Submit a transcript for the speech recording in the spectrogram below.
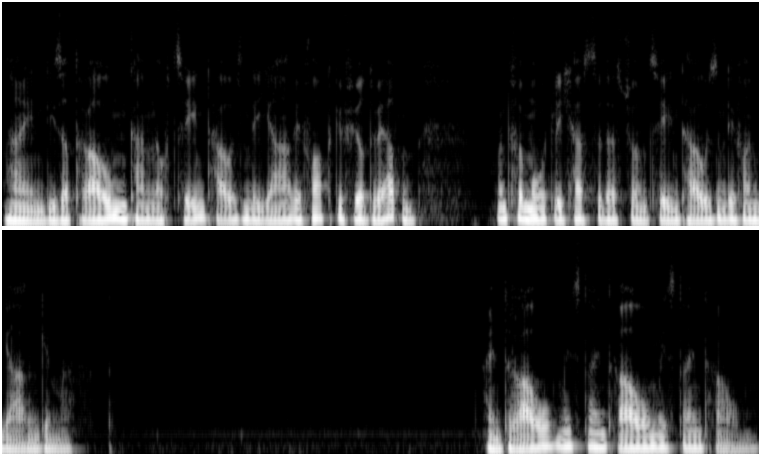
Nein, dieser Traum kann noch zehntausende Jahre fortgeführt werden. Und vermutlich hast du das schon zehntausende von Jahren gemacht. Ein Traum ist ein Traum ist ein Traum.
